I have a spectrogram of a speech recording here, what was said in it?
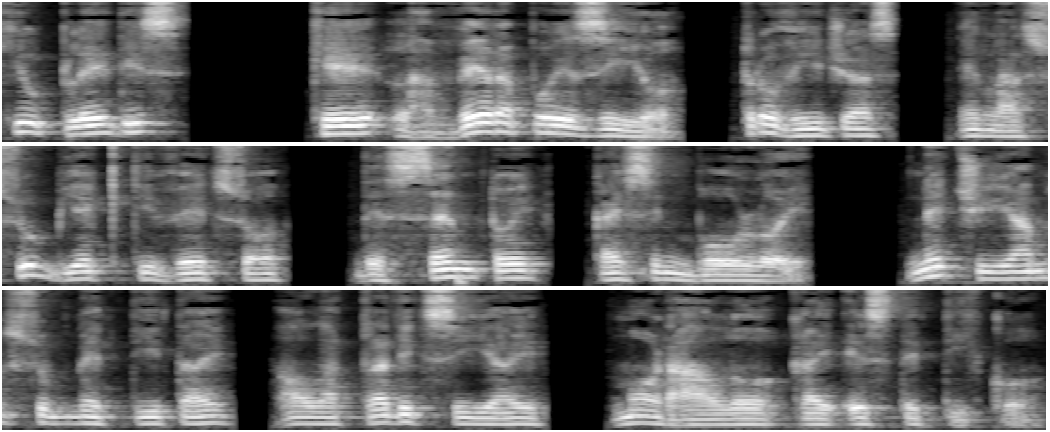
quiu pledis che la vera poesio trovigas en la subjectivezzo de sentoi cae simboloi, ne ciam submetitai alla tradiziai moralo cae estetico.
